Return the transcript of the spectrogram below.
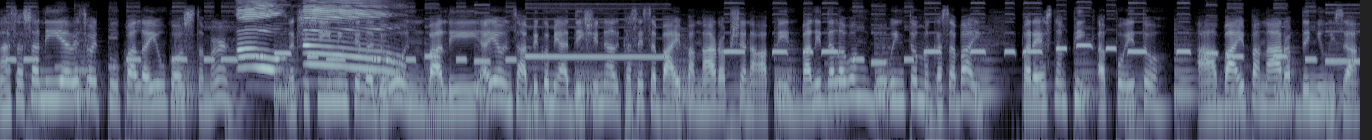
nasa Sania Resort po pala yung customer. Nagsisining sila doon. Bali, ayun, sabi ko may additional kasi sa bahay pangarap siya nakapin. Bali, dalawang booking to magkasabay. Parehas ng pick up po ito. Ah, bahay pangarap din yung isa.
